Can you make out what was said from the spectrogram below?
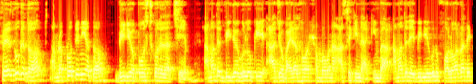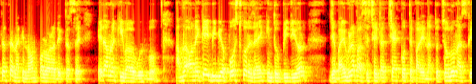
ফেসবুকে তো আমরা প্রতিনিয়ত ভিডিও পোস্ট করে যাচ্ছি। আমাদের ভিডিওগুলো কি আজও ভাইরাল হওয়ার সম্ভাবনা আছে কিনা, কিংবা আমাদের এই ভিডিওগুলো ফলোয়াররা দেখতেছে নাকি নন ফলোয়াররা দেখতেছে, এটা আমরা কীভাবে বুঝব? আমরা অনেকেই ভিডিও পোস্ট করে যাই, কিন্তু ভিডিওর যে বায়োগ্রাফ আছে সেটা চেক করতে পারি না। তো চলুন আজকে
